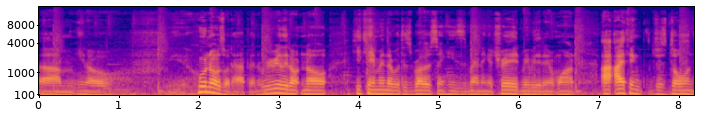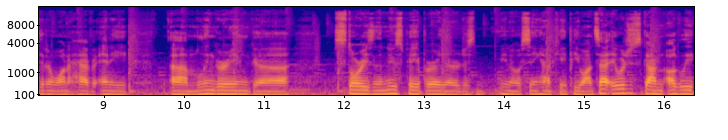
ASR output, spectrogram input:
um, you know, who knows what happened. We really don't know. He came in there with his brother saying he's demanding a trade. Maybe they didn't want. I, I think just Dolan didn't want to have any um, lingering. Uh, stories in the newspaper. They're just, you know, seeing how KP wants that. It was just gotten ugly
